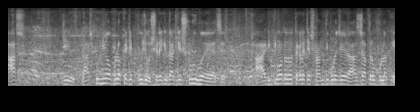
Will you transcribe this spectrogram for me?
রাস। যে রাস পূর্ণিমা উপলক্ষে যে পুজো, সেটা কিন্তু আজকে শুরু হয়ে গেছে। আর রীতিমতো ধরতে গেলে যে শান্তিপুরে যে রাসযাত্রা উপলক্ষে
